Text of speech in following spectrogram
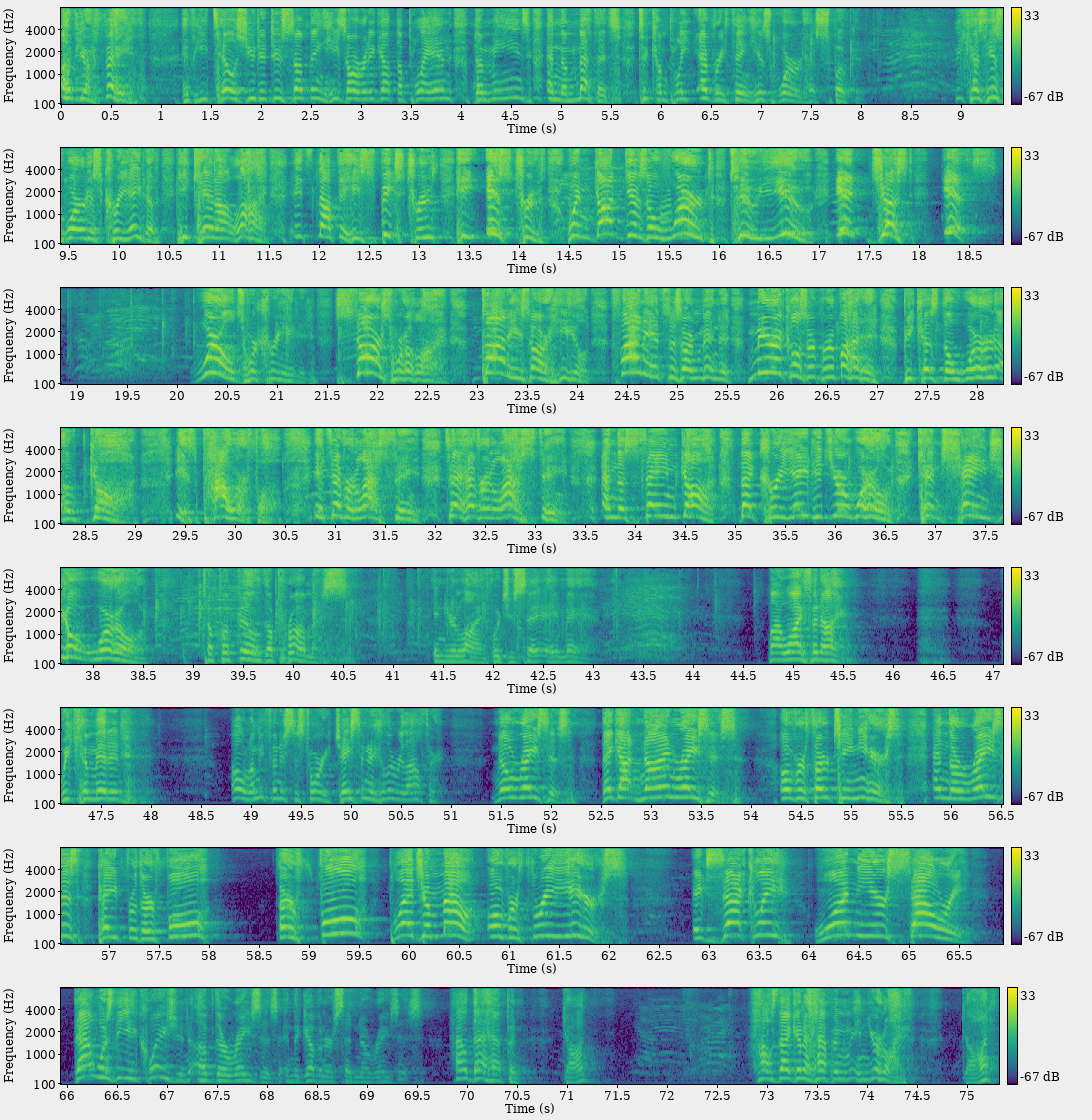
of your faith. If he tells you to do something, he's already got the plan, the means, and the methods to complete everything his word has spoken. Because his word is creative. He cannot lie. It's not that he speaks truth, he is truth. When God gives a word to you, it just is. Worlds were created, stars were aligned, bodies are healed, finances are mended, miracles are provided because the Word of God is powerful. It's everlasting to everlasting. And the same God that created your world can change your world to fulfill the promise in your life. Would you say amen? My wife and I, we committed. Oh, let me finish the story. Jason and Hillary Lowther, no raises. They got nine raises over 13 years, and the raises paid for their full, their full pledge amount over three years. Exactly one year's salary. That was the equation of their raises, and the governor said no raises. How'd that happen? God. How's that going to happen in your life? God.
